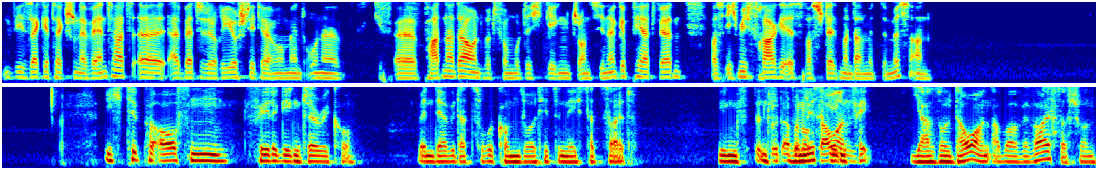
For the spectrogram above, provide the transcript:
wie Zack Attack schon erwähnt hat, äh, Alberto Del Rio steht ja im Moment ohne äh, Partner da und wird vermutlich gegen John Cena gepaart werden. Was ich mich frage ist, was stellt man dann mit The Miz an? Ich tippe auf ein Fehde gegen Jericho, wenn der wieder zurückkommen sollte jetzt in nächster Zeit. Gegen, Das wird aber noch gegen dauern. Fa ja, soll dauern, aber wer weiß das schon.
